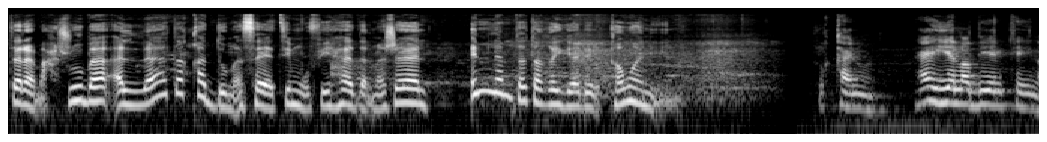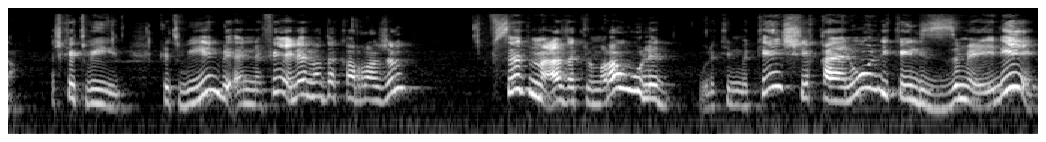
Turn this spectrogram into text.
ترى محجوبة أن لا تقدم سيتم في هذا المجال إن لم تتغير القوانين. في القانون. ها هي لا كاينة اش كتبين؟ كتبين بأن فعلا هذاك الراجل فسد مع ذاك المرأة وولد ولكن ما كاينش شي قانون اللي كيلزم عليه.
